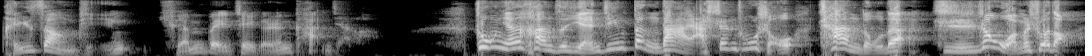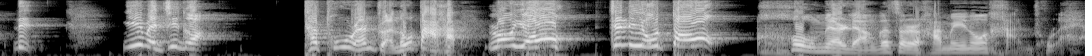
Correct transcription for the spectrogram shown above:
陪葬品，全被这个人看见了。中年汉子眼睛瞪大呀，伸出手，颤抖的指着我们说道：“你、你们几个！”他突然转头大喊：“老友，这里有刀！”后面两个字还没能喊出来呀。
